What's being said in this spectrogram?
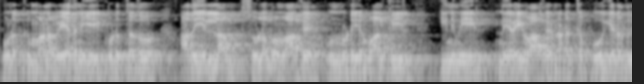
உனக்கு மனவேதனையை கொடுத்ததோ அதையெல்லாம் சுலபமாக உன்னுடைய வாழ்க்கையில் இனிமேல் நிறைவாக நடக்கப் போகிறது.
